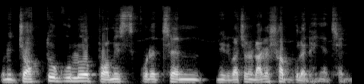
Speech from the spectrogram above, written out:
উনি যতগুলো প্রমিস করেছেন নির্বাচনের আগে সবগুলো ভেঙেছেন।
